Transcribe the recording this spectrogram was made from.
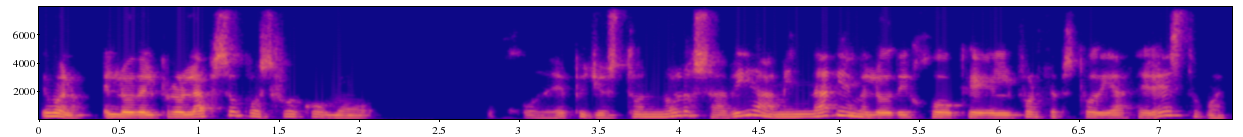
Y bueno, lo del prolapso pues fue como, joder, pues yo esto no lo sabía, a mí nadie me lo dijo que el forceps podía hacer esto, bueno.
